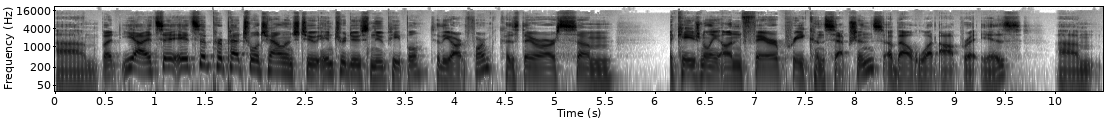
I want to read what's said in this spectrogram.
Um, but yeah, it's a it's a perpetual challenge to introduce new people to the art form because there are some occasionally unfair preconceptions about what opera is. Um,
